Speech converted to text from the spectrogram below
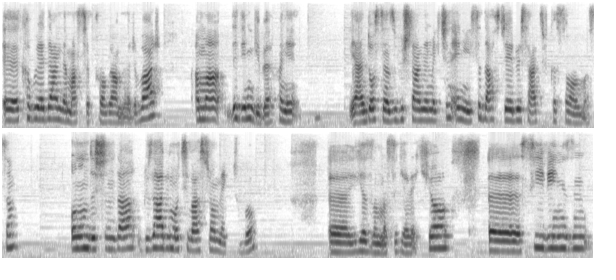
e, kabul eden de master programları var. Ama dediğim gibi hani yani dosyanızı güçlendirmek için en iyisi DAF C1 sertifikası olması. Onun dışında güzel bir motivasyon mektubu e, yazılması gerekiyor. E, CV'nizin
